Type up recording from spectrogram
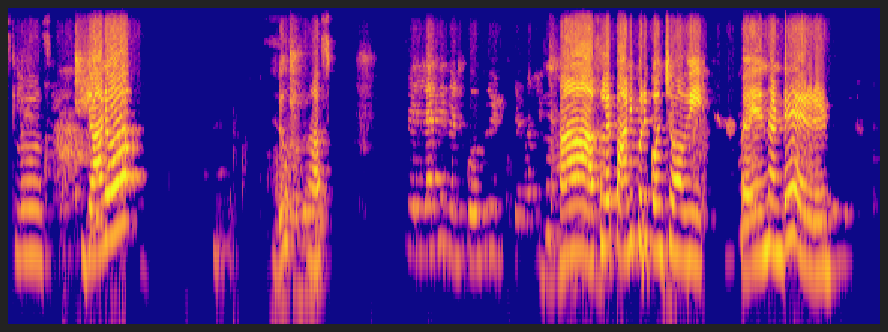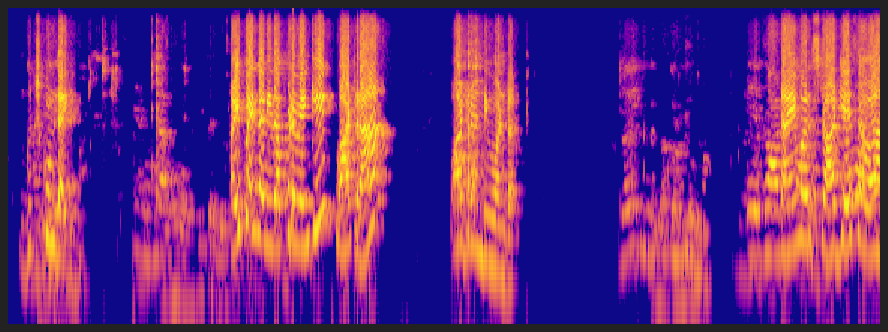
స్లో. జాను. అసలే పానీపూరి కొంచెం అవి ఏంటంటే గుచ్చుకుంటాయి. అయిపోయిందని ఇది అప్పుడే వెంకి? వాటరా? వాటర్ అండి ఇవ్వండి టైమర్ స్టార్ట్ చేసావా?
